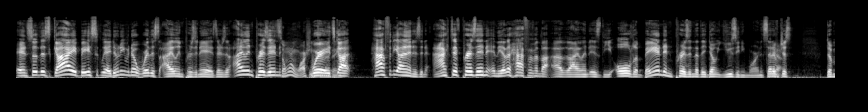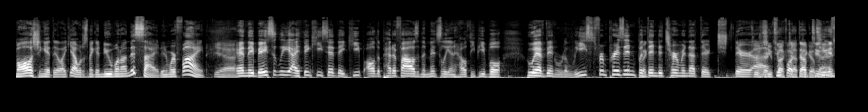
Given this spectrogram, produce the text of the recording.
And so this guy basically, I don't even know where this island prison is. There's an island prison Somewhere in Washington, where I it's think. got half of the island is an active prison, and the other half of the, of the island is the old abandoned prison that they don't use anymore. And instead Yeah. of just demolishing it, they're like, yeah, we'll just make a new one on this side, and we're fine. Yeah. And they basically, I think he said they keep all the pedophiles and the mentally unhealthy people who have been released from prison, but, But- then determine that they're t- they're They're uh, too too fucked up fucked to up go to back. too integrate.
